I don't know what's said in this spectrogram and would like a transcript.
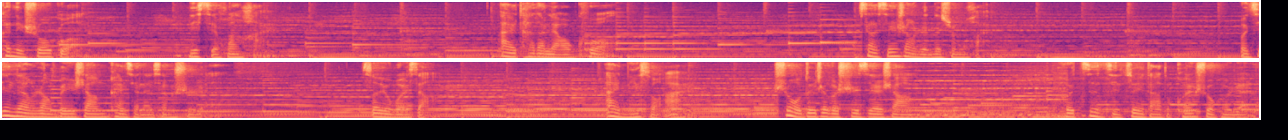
可你说过你喜欢海，爱它的辽阔，像心上人的胸怀。我尽量让悲伤看起来像诗人，所以我想，爱你所爱。是我对这个世界上和自己最大的宽恕和原谅，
